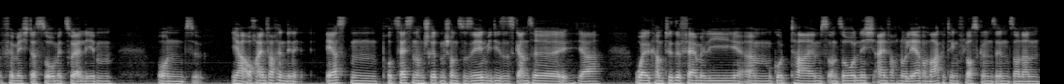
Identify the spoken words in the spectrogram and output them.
für mich, das so mitzuerleben und ja, auch einfach in den ersten Prozessen und Schritten schon zu sehen, wie dieses ganze, ja, Welcome to the Family, ähm, Good Times und so nicht einfach nur leere Marketingfloskeln sind, sondern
